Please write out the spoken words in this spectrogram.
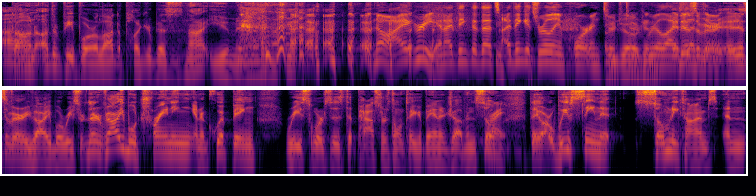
Um, Don, other people are allowed to plug your business, not you, man. No, I agree, and I think that that's I think it's really important to, to realize it is that a very it is a very valuable resource. They're valuable training and equipping resources that pastors don't take advantage of, and so Right. they are. We've seen it so many times, and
